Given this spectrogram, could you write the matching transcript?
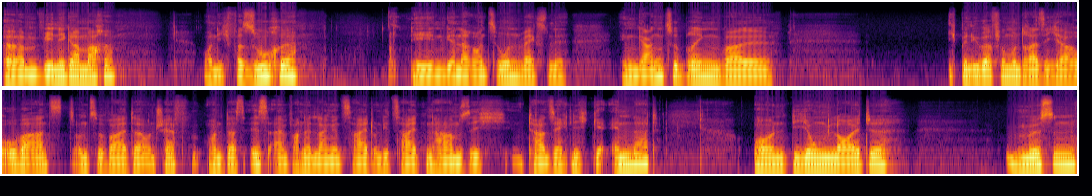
ähm, weniger mache. Und ich versuche, den Generationenwechsel in Gang zu bringen, weil ich bin über 35 Jahre Oberarzt und so weiter und Chef und das ist einfach eine lange Zeit und die Zeiten haben sich tatsächlich geändert und die jungen Leute müssen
